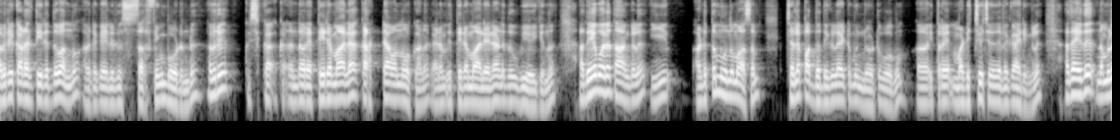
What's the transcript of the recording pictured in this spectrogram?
അവർ കടൽ തീരത്ത് വന്നു അവരുടെ കയ്യിലൊരു സർഫിംഗ് ബോർഡ് ഉണ്ട്. അവർ എന്താ പറയുക തിരമാല കറക്റ്റാവാൻ നോക്കുകയാണ്. കാരണം തിരമാലയിലാണ് ഇത് ഉപയോഗിക്കുന്നത്. അതേപോലെ താങ്കൾ ഈ അടുത്ത മൂന്ന് മാസം ചില പദ്ധതികളായിട്ട് മുന്നോട്ട് പോകും. ഇത്ര മടിച്ചു വെച്ച ചില കാര്യങ്ങൾ. അതായത് നമ്മൾ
